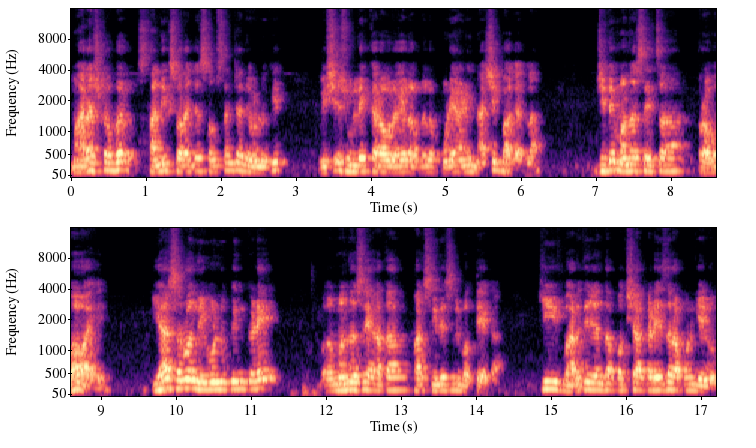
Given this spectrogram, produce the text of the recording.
महाराष्ट्रभर स्थानिक स्वराज्य संस्थांच्या निवडणुकीत विशेष उल्लेख करावा लागेल आपल्याला पुणे आणि नाशिक भागातला जिथे मनसेचा प्रभाव आहे. या सर्व निवडणुकींकडे मनसे आता फार सिरियसली बघते का? की भारतीय जनता पक्षाकडे जर आपण गेलो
